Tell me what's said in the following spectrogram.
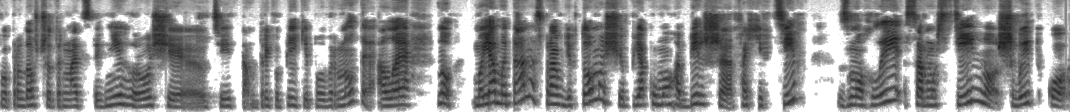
впродовж 14 днів гроші ці там 3 копійки повернути. Але ну моя мета насправді в тому, щоб якомога більше фахівців змогли самостійно, швидко,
